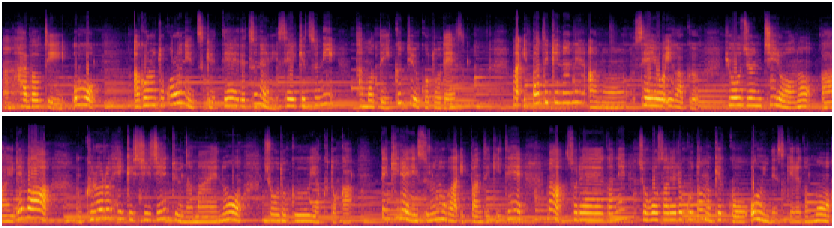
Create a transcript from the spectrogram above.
ハーブティーを顎のところにつけてで常に清潔に保っていくということです。まあ、一般的なねあの西洋医学標準治療の場合ではクロルヘキシジンという名前の消毒薬とかできれいにするのが一般的でまあそれがね処方されることも結構多いんですけれども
